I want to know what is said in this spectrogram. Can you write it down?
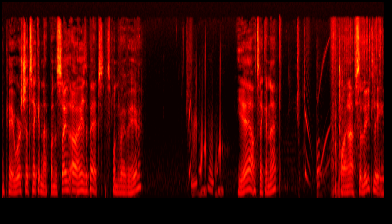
Okay, where shall I take a nap on the sofa? Oh, here's the bed. Let's wander over here. Yeah, I'll take a nap. Why, absolutely.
